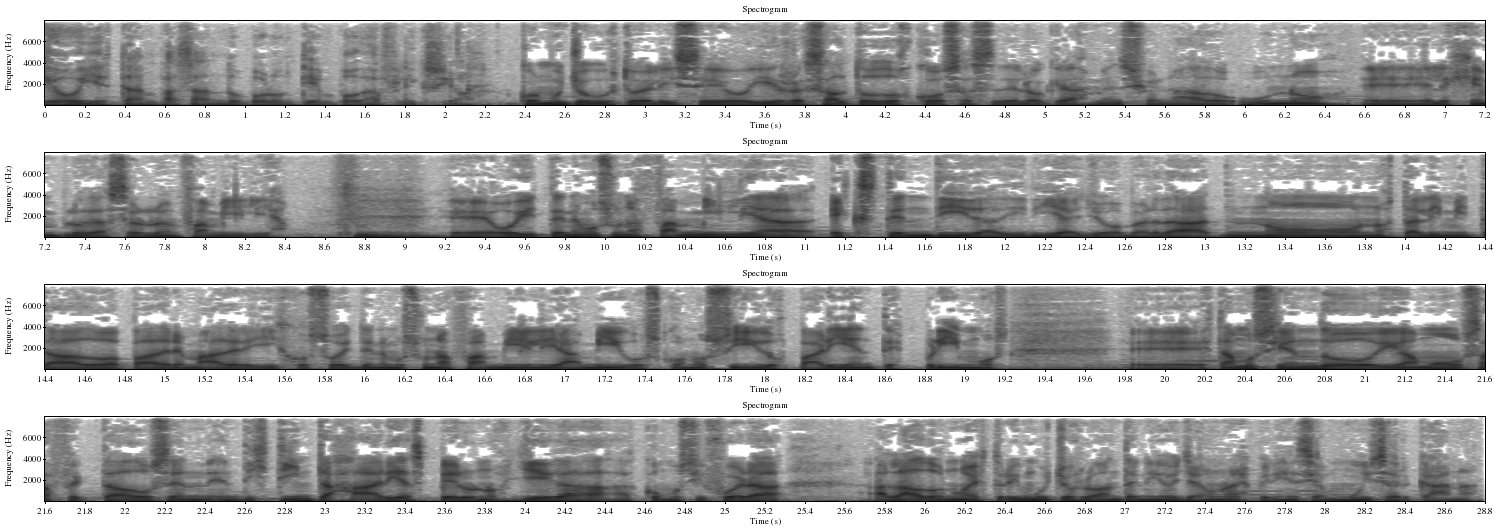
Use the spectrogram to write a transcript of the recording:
que hoy están pasando por un tiempo de aflicción. Con mucho gusto, Eliseo, y resalto dos cosas de lo que has mencionado. Uno, eh, el ejemplo de hacerlo en familia. Hmm. Eh, hoy tenemos una familia extendida, diría yo, ¿verdad? No, no está limitado a padre, madre, hijos. Hoy tenemos una familia, amigos, conocidos, parientes, primos. Eh, estamos siendo, digamos, afectados en, distintas áreas, pero nos llega como si fuera al lado nuestro y muchos lo han tenido ya en una experiencia muy cercana.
